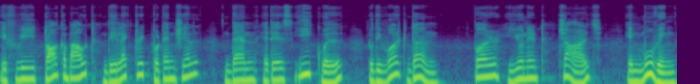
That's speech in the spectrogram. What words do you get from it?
if we talk about the electric potential, then it is equal to the work done per unit charge in moving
